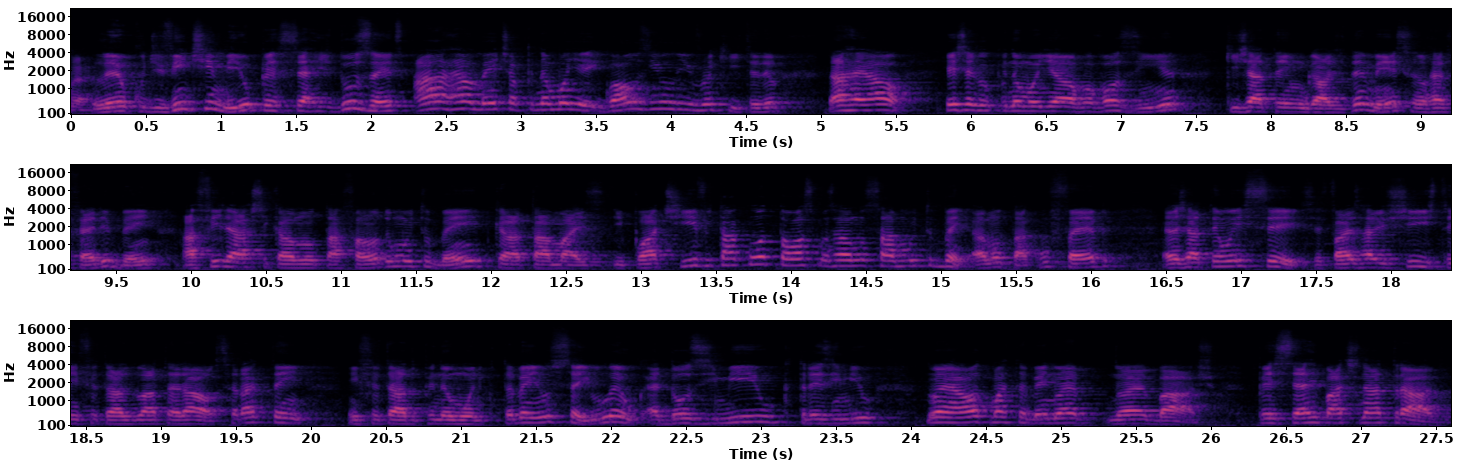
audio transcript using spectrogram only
é. leuco de 20 mil, PCR de 200. Ah, realmente é a pneumonia, igualzinho o livro aqui, entendeu? Na real, quem chegou com pneumonia é uma vovozinha, que já tem um grau de demência, não refere bem. A filha acha que ela não está falando muito bem, porque ela está mais hipoativa e está com tosse, mas ela não sabe muito bem. Ela não está com febre, ela já tem um IC. Você faz raio-x, tem infiltrado lateral. Será que tem infiltrado pneumônico também, não sei. O leuco é 12 mil, 13 mil, não é alto, mas também não é, não é baixo. PCR bate na trave.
